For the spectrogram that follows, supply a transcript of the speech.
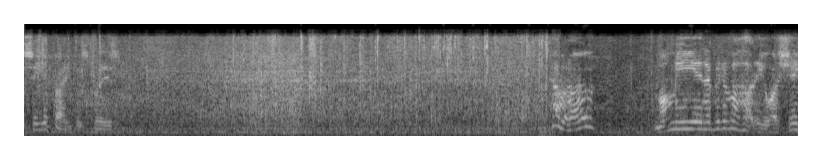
I see your papers, please? Hello. Mummy in a bit of a hurry, was she?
